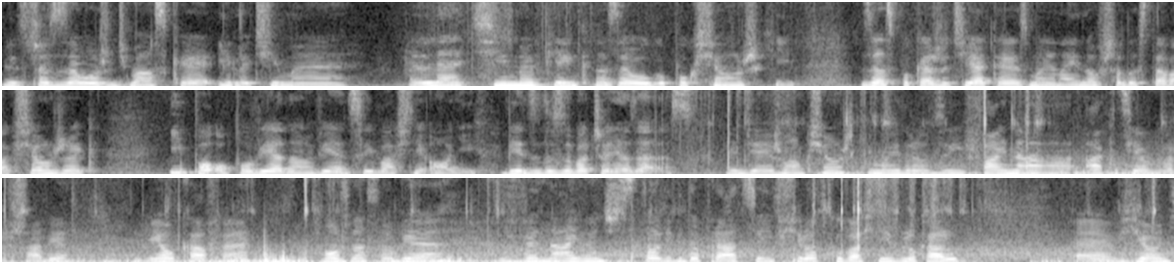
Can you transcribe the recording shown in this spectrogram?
Więc czas założyć maskę i lecimy. Lecimy, piękna załogo po książki. Zaraz pokażę Ci, jaka jest moja najnowsza dostawa książek i poopowiadam więcej właśnie o nich. Więc do zobaczenia zaraz. Ja już mam książki, moi drodzy, i fajna akcja w Warszawie. Miał kafę. Można sobie wynająć stolik do pracy i w środku właśnie w lokalu e, wziąć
